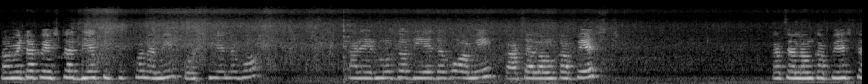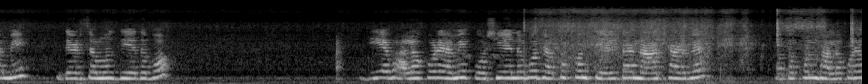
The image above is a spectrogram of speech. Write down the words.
টমেটো পেস্টটা দিয়ে কিছুক্ষণ আমি কষিয়ে নেব। আর এর মধ্যে দিয়ে দেবো আমি কাঁচা লঙ্কা পেস্ট। কাঁচা লঙ্কা পেস্ট আমি দেড় চামচ দিয়ে দেব। দিয়ে ভালো করে আমি কষিয়ে নেব। যতক্ষণ তেলটা না ছাড়বে, ততক্ষণ ভালো করে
